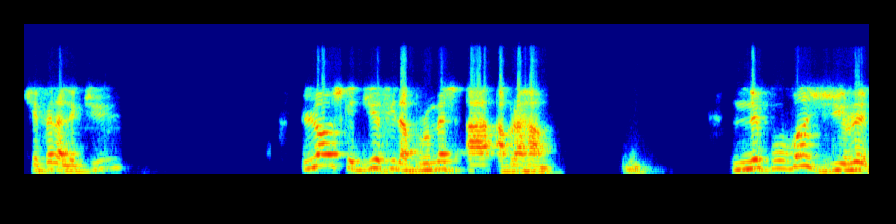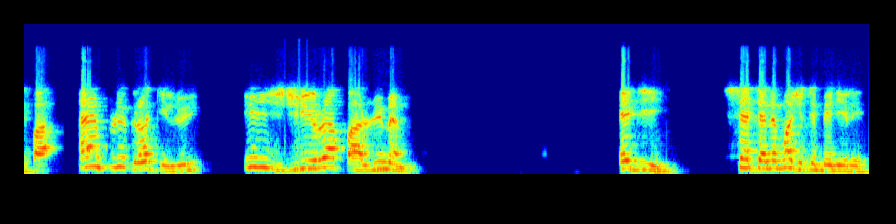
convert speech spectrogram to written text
j'ai fait la lecture. Lorsque Dieu fit la promesse à Abraham, ne pouvant jurer par un plus grand que lui, il jura par lui-même et dit, certainement je te bénirai,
